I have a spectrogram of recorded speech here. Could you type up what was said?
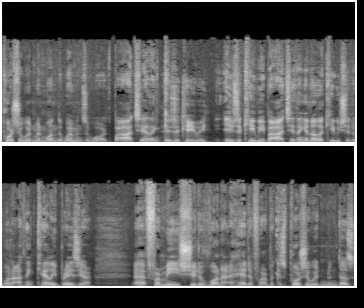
Portia Woodman won the women's award, but actually I think he's a Kiwi? He's a Kiwi, but actually I think another Kiwi should have won it. I think Kelly Brazier, uh, for me, should have won it ahead of her because Portia Woodman does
